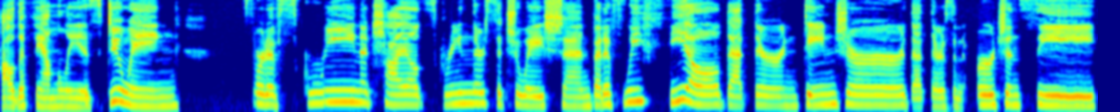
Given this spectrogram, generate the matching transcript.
how the family is doing, sort of screen a child, screen their situation. But if we feel that they're in danger, that there's an urgency,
